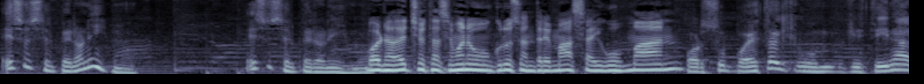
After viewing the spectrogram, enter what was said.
Eso es el peronismo. Eso es el peronismo. Bueno, de hecho, esta semana hubo un cruce entre Massa y Guzmán. Por supuesto, y Cristina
